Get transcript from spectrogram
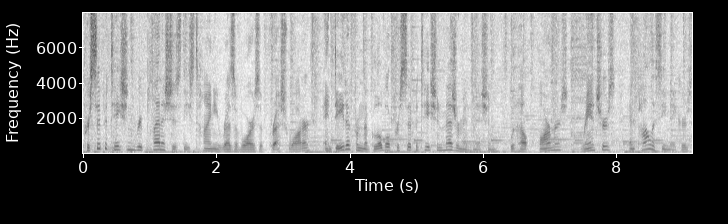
Precipitation replenishes these tiny reservoirs of fresh water, and data from the Global Precipitation Measurement Mission will help farmers, ranchers, and policymakers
